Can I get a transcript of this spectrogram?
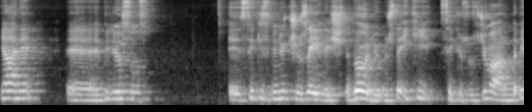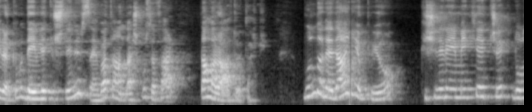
Yani e, biliyorsunuz e, 8350 işte böldüğümüzde 2800 civarında bir rakamı devlet üstlenirse vatandaş bu sefer daha rahat öder. Bunu da neden yapıyor? Kişileri emekli edecek, dul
